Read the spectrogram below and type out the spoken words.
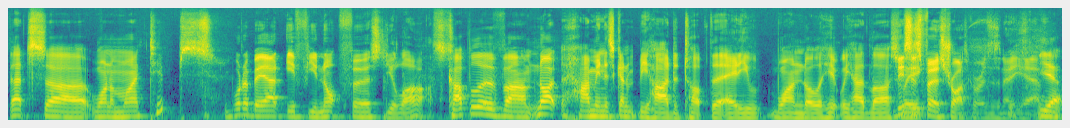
That's uh, one of my tips. What about if you're not first, you're last? Couple of um, not. I mean, it's going to be hard to top the eighty-one dollar hit we had last This week. This is first try scorers, isn't it? Yeah. Yeah.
